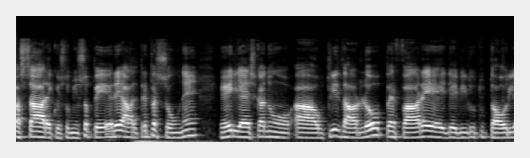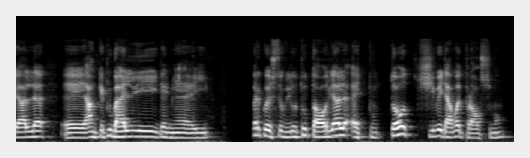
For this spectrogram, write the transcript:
passare questo mio sapere a altre persone e riescano a utilizzarlo per fare dei video tutorial eh, anche più belli dei miei. Per questo video tutorial è tutto, ci vediamo al prossimo.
